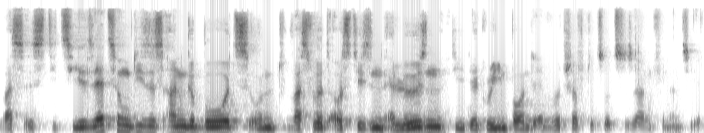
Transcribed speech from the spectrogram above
Was ist die Zielsetzung dieses Angebots und was wird aus diesen Erlösen, die der Green Bond erwirtschaftet, sozusagen finanziert?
